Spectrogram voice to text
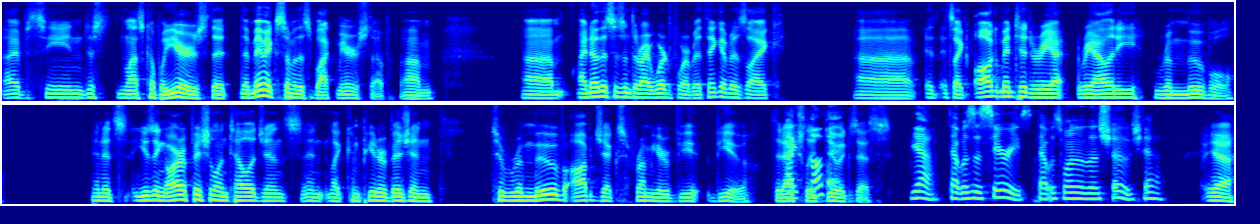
I've seen just in the last couple years that that mimics some of this Black Mirror stuff. Um, um, I know this isn't the right word for it, but think of it as like uh, it, it's like augmented rea- reality removal, and it's using artificial intelligence and like computer vision to remove objects from your view, view that actually do exist. Yeah, that was a series. That was one of those shows. Yeah. Yeah,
